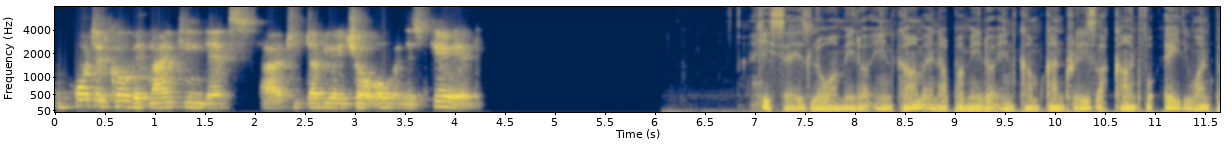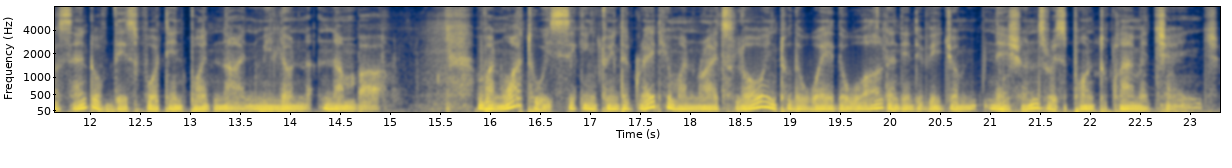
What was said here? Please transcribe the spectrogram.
reported COVID 19 deaths uh, to WHO over this period. He says lower middle income and upper middle income countries account for 81% of this 14.9 million number. Vanuatu is seeking to integrate human rights law into the way the world and individual nations respond to climate change.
